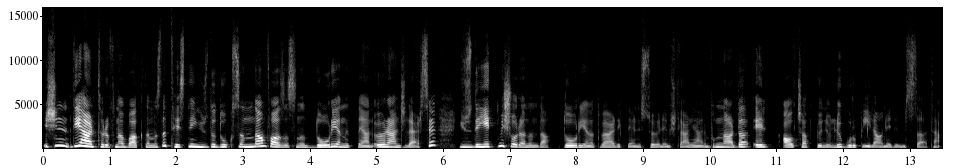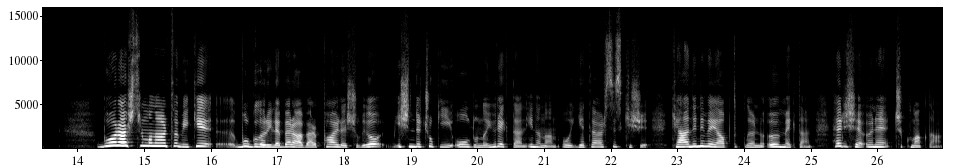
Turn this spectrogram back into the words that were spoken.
İşin diğer tarafına baktığımızda testin %90'ından fazlasını doğru yanıtlayan öğrencilerse %70 oranında doğru yanıt verdiklerini söylemişler. Yani bunlar da el alçak gönüllü grup ilan edilmiş zaten. Bu araştırmalar tabii ki e, bulgularıyla beraber paylaşılıyor. İşinde çok iyi olduğuna yürekten inanan o yetersiz kişi kendini ve yaptıklarını övmekten, her işe öne çıkmaktan,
